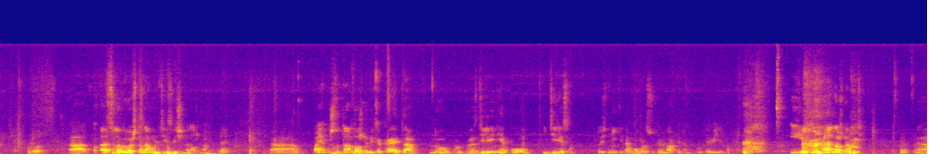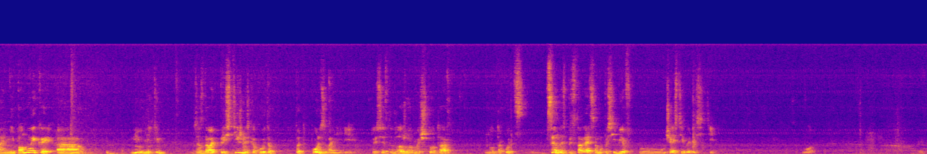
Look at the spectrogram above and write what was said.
Вот. А, отсюда вывод, что она мультиязычная должна быть. Да? А, понятно, что там должны быть какая-то ну, разделение по интересам. То есть некий там образ супермаркета какой-то видим. И она должна быть а, не помойкой, а ну, неким создавать престижность какую-то под пользование ею. То есть это должно быть что-то, ну, такой ценность представлять само по себе в участии в этой сети. Вот.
